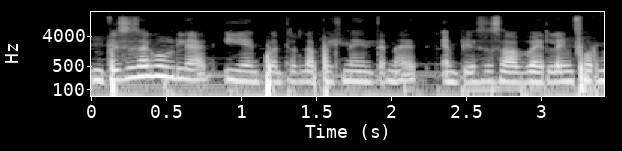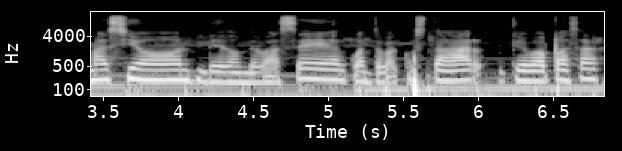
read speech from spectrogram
empiezas a googlear y encuentras la página de internet, empiezas a ver la información de dónde va a ser, cuánto va a costar, qué va a pasar.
